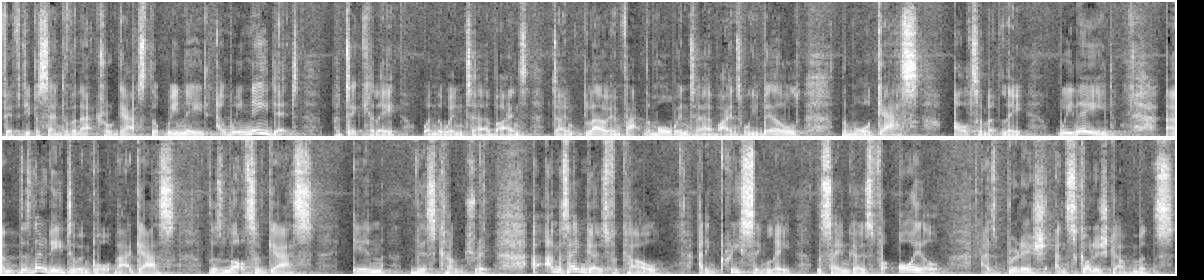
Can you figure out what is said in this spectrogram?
50% of the natural gas that we need, and we need it, particularly when the wind turbines don't blow. In fact, the more wind turbines we build, the more gas ultimately we need. Um, there's no need to import that gas. There's lots of gas in this country. And the same goes for coal, and increasingly the same goes for oil, as British and Scottish governments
